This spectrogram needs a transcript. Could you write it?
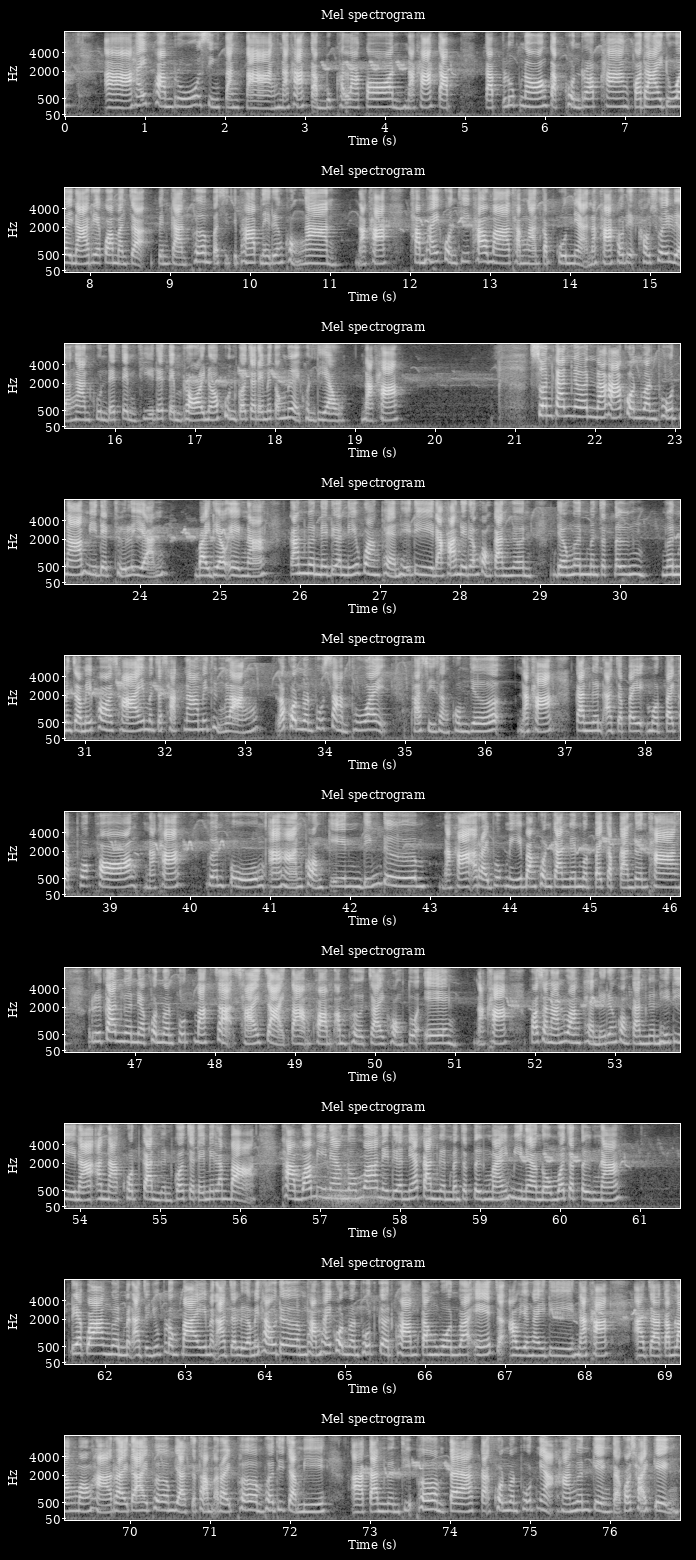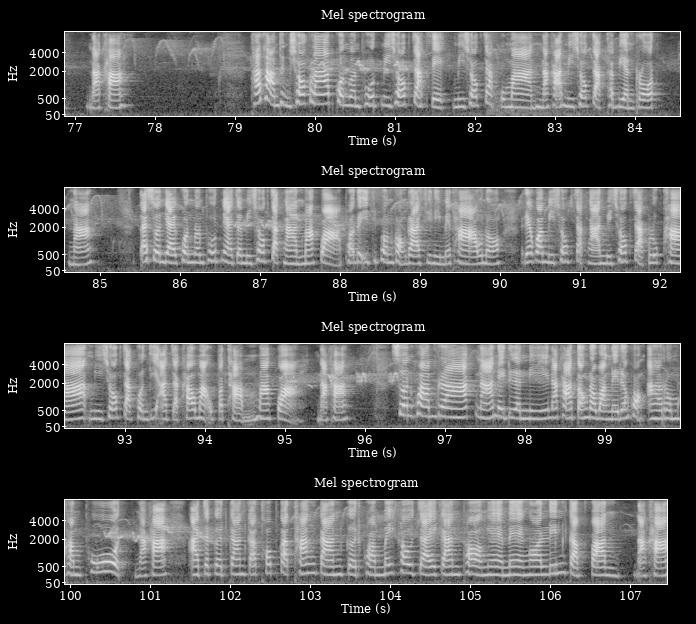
ให้ความรู้สิ่งต่างๆนะคะ กับบุคลากรนะคะ กับ กับลูกน้องกับคนรอบข้างก็ได้ด้วยนะ เรียกว่ามันจะเป็นการเพิ่มประสิทธิภาพในเรื่องของงานนะคะทำให้คนที่เข้ามาทำงานกับคุณเนี่ยนะคะเขาเขาช่วยเหลืองานคุณได้เต็มที่ได้เต็มร้อยเนาะคุณก็จะได้ไม่ต้องเหนื่อยคนเดียวนะคะ ส่วนการเงินนะคะ คนวันพุธนะมีเด็กถือเหรียญใบเดียวเองนะ การเงินในเดือนนี้วางแผนให้ดีนะคะ ในเรื่องของการเงิน เดี๋ยวเงินมันจะตึง เงินมันจะไม่พอใช้ มันจะชักหน้าไม่ถึงหลัง แล้วคนวันพุธสามถ้วย ภาษีสังคมเยอะนะคะ การเงินอาจจะไปหมดไปกับพวกพ้องนะคะ เพื่อนฝูงอาหารของกิน ดิ้งดื่มนะคะ อะไรพวกนี้บางคนการเงินหมดไปกับการเดินทาง หรือการเงินเนี่ยคนวันพุธมักจะใช้จ่ายตามความอำเภอใจของตัวเองนะคะ เพราะฉะนั้นวางแผนในเรื่องของการเงินให้ดีนะ อนาคตการเงินก็จะได้ไม่ลำบาก ถามว่ามีแนวโน้มว่าในเดือนนี้การเงินมันจะตึงไหมมีแนวโน้มว่าจะตึงนะ เรียกว่าเงินมันอาจจะยุบลงไป มันอาจจะเหลือไม่เท่าเดิมทำให้คนวันพุธเกิดความกังวลว่าเอ๊ะจะเอายังไงดีนะคะ อาจจะกำลังมองหารายได้เพิ่ม อยากจะทำอะไรเพิ่ม เพื่อที่จะมีาการเงินที่เพิ่ม แต่คนวันพุธเนี่ยหาเงินเก่งแต่ก็ใช้เก่งนะคะถ้าถามถึงโชคลาภคนวันพุธมีโชคจากเด็ก มีโชคจากกุมารนะคะ มีโชคจากทะเบียนรถนะ แต่ส่วนใหญ่คนวันพุธเนี่ยจะมีโชคจากงานมากกว่า เพราะโดยอิทธิพลของราชินีไม้เท้าเนาะเรียกว่ามีโชคจากงานมีโชคจากลูกค้า มีโชคจากคนที่อาจจะเข้ามาอุปถัมภ์มากกว่านะคะส่วนความรักนะในเดือนนี้นะคะ ต้องระวังในเรื่องของอารมณ์คำพูดนะคะอาจจะเกิดการกระทบกระทั่งกันเกิดความไม่เข้าใจกันพ่อแง่แม่งอนลิ้นกับฟันนะคะ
